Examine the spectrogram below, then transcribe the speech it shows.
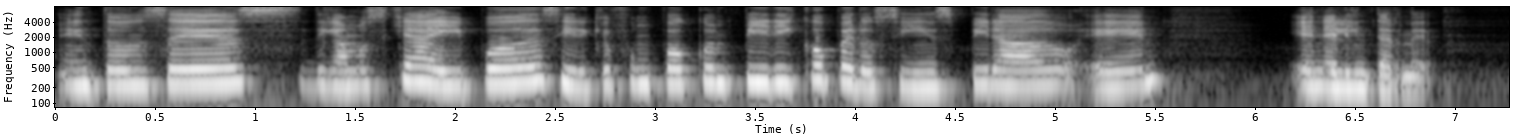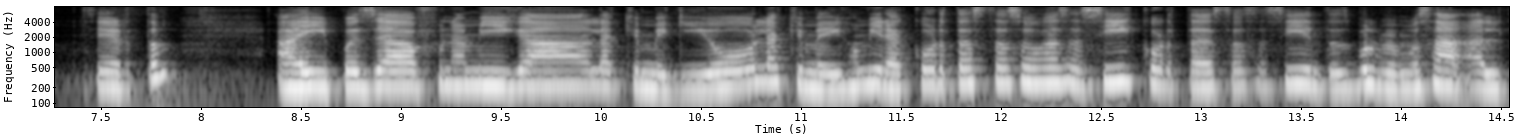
Entonces, digamos que ahí puedo decir que fue un poco empírico, pero sí inspirado en, en el internet, ¿cierto? Ahí pues ya fue una amiga la que me guió, la que me dijo, mira, corta estas hojas así, corta estas así. Entonces volvemos al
